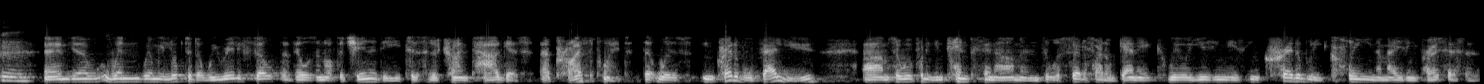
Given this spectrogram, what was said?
Mm. And, you know, when, when we looked at it, we really felt that there was an opportunity to sort of try and target a price point that was incredible value um, so we were putting in 10% almonds. It was certified organic. We were using these incredibly clean, amazing processes,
